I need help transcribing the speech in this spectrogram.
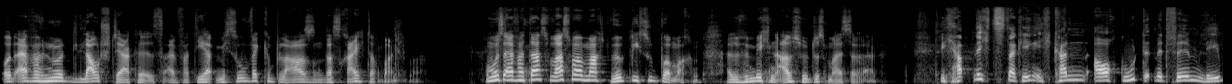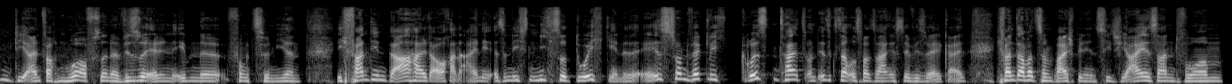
und einfach nur die Lautstärke ist einfach, die hat mich so weggeblasen, das reicht doch manchmal. Man muss einfach das, was man macht, wirklich super machen. Also für mich ein absolutes Meisterwerk. Ich habe nichts dagegen. Ich kann auch gut mit Filmen leben, die einfach nur auf so einer visuellen Ebene funktionieren. Ich fand ihn da halt auch an eine, also nicht, nicht so durchgehend. Er ist schon wirklich größtenteils und insgesamt muss man sagen, ist er visuell geil. Ich fand aber zum Beispiel den CGI-Sandwurm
